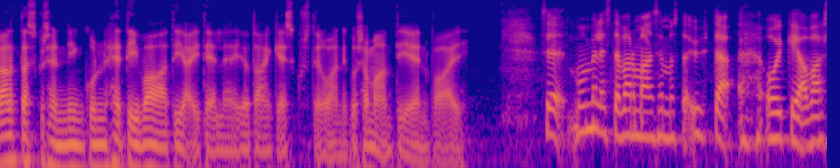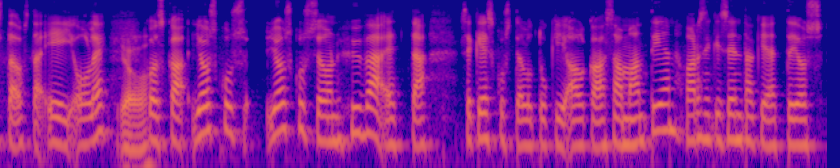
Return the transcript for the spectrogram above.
kannattaisiko sen niin kuin heti vaatia itselleen jotain keskustelua niin kuin saman tien vai? Se, mun mielestä varmaan semmoista yhtä oikeaa vastausta ei ole, Joo. koska joskus, joskus se on hyvä, että se keskustelutuki alkaa saman tien, varsinkin sen takia, että jos,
